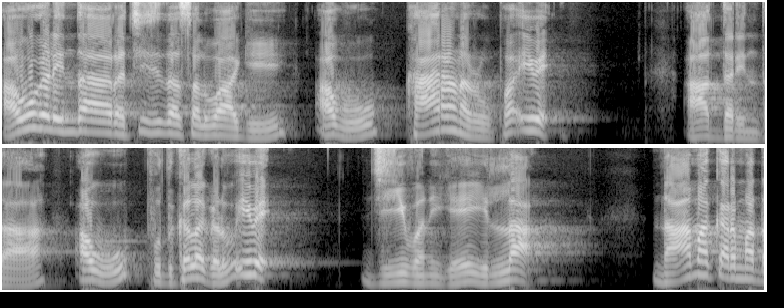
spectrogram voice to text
ಅವುಗಳಿಂದ ರಚಿಸಿದ ಸಲುವಾಗಿ ಅವು ಕಾರಣರೂಪ ಇವೆ. ಆದ್ದರಿಂದ ಅವು ಪುದ್ಗಲಗಳು ಇವೆ. ಜೀವನಿಗೆ ಇಲ್ಲ. ನಾಮಕರ್ಮದ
